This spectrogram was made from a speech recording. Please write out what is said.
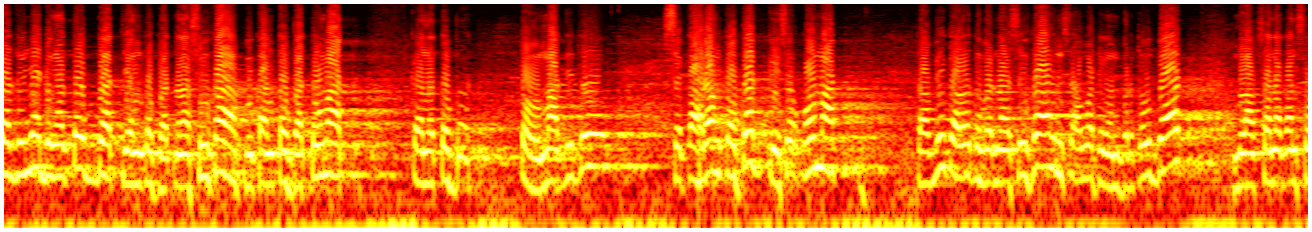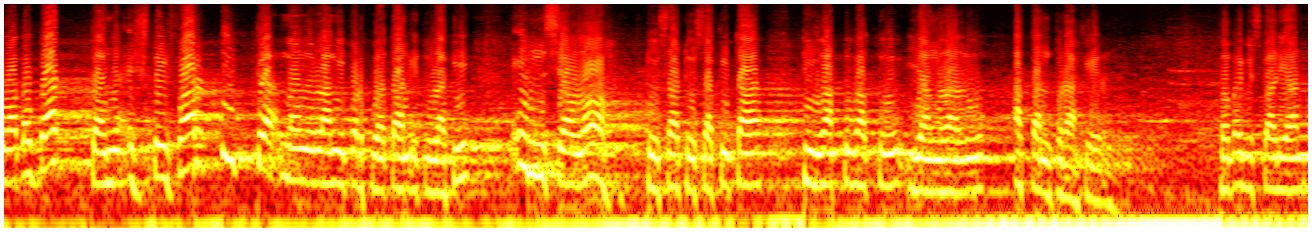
tentunya dengan tobat yang tobat nasuha bukan tobat tomat. Karena tobat tomat itu sekarang tobat besok komat. Tapi kalau tobat nasuha insya Allah dengan bertobat melaksanakan sholat tobat banyak istighfar tidak mengulangi perbuatan itu lagi. Insya Allah dosa-dosa kita di waktu-waktu yang lalu akan berakhir. Bapak Ibu sekalian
